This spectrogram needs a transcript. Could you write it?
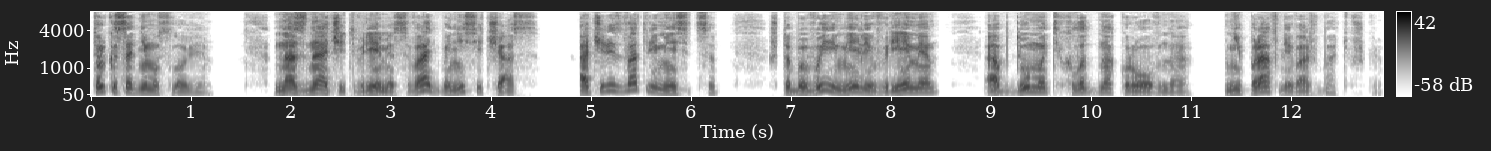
только с одним условием. Назначить время свадьбы не сейчас, а через два-три месяца, чтобы вы имели время обдумать хладнокровно, не прав ли ваш батюшка.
